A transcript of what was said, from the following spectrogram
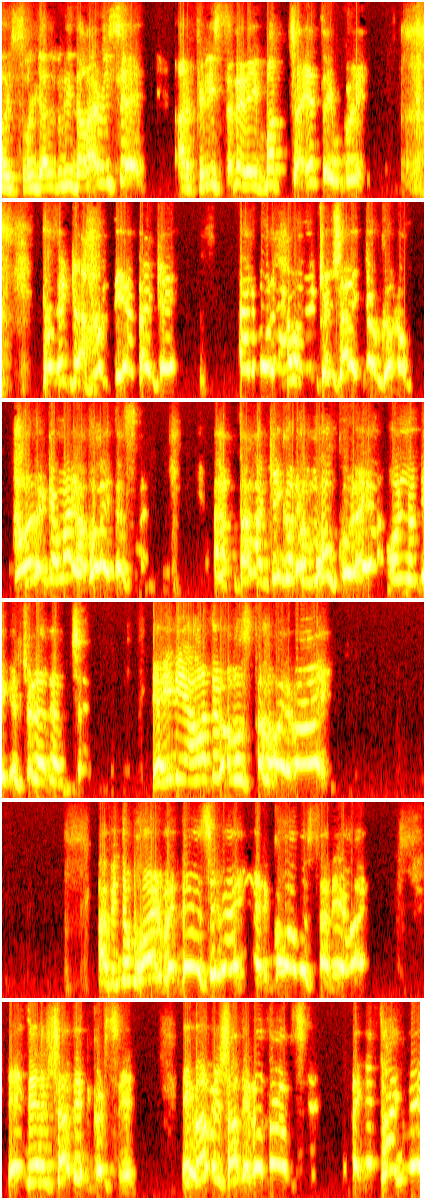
ওই সোলজার গুলি দাঁড়ায় রয়েছে, আর ফিলিস্তিনের এই বাচ্চা এতিমগুলি, তাদেরকে হাত দিয়ে থাকে আর বলে, আমাদেরকে সাহায্য করো, আমাদেরকে মারা ফলাইতেছে। আর তারা কি করে, মুখ ঘুরাইয়া অন্যদিকে চলে যাচ্ছে। এই নিয়ে আমাদের অবস্থা হয় ভাই। আমি তো ভয়ের মধ্যে আছি ভাই, এরকম অবস্থা নিয়ে হয়। এই দেশ স্বাধীন করছি, এভাবে স্বাধীনতা আছে নাকি থাকবে?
